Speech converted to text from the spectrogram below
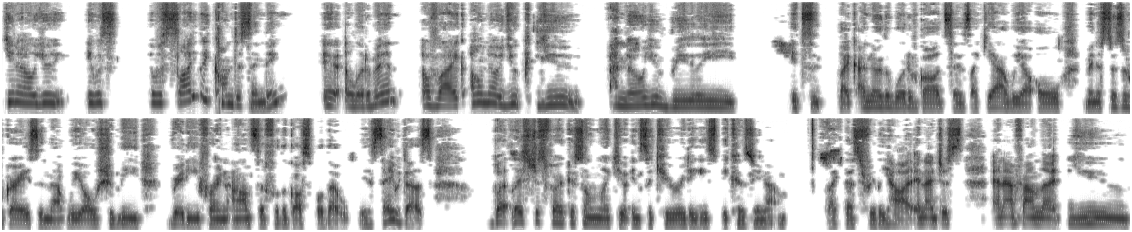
you know, you, it was, it was slightly condescending a little bit of like, oh no, you, you, I know you really it's like, I know the word of God says like, yeah, we are all ministers of grace and that we all should be ready for an answer for the gospel that has saved us. But let's just focus on like your insecurities because, you know, like that's really hard. And I just, and I found that you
